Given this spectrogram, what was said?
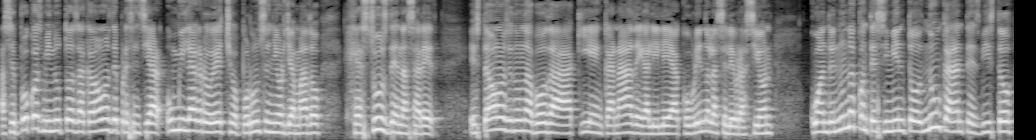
Hace pocos minutos acabamos de presenciar un milagro hecho por un señor llamado Jesús de Nazaret. Estábamos en una boda aquí en Caná de Galilea cubriendo la celebración cuando en un acontecimiento nunca antes visto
